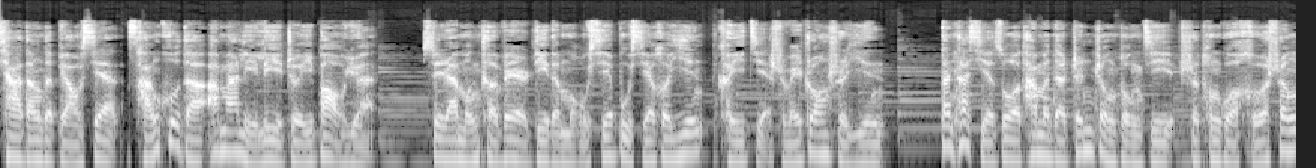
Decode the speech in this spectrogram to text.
恰当的表现残酷的阿玛里利这一抱怨。虽然蒙特威尔蒂的某些不协和音可以解释为装饰音，但他写作他们的真正动机是通过和声，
